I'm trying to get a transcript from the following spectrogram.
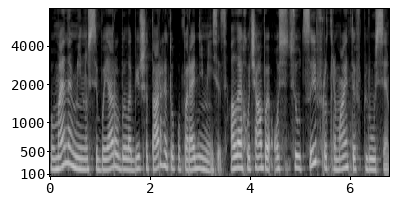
В мене в мінусі, бо я робила більше таргету попередній місяць, але хоча б ось цю цифру тримайте в плюсі.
